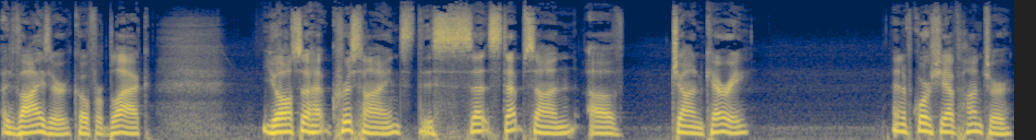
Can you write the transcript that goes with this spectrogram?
advisor, Cofer Black. You also have Chris Heinz, the stepson of John Kerry. And of course, you have Hunter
